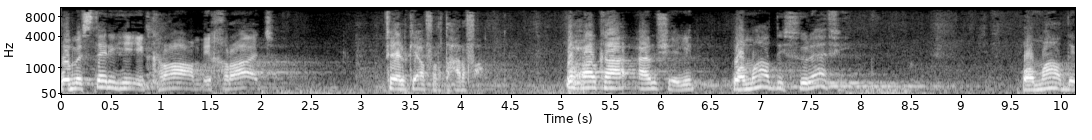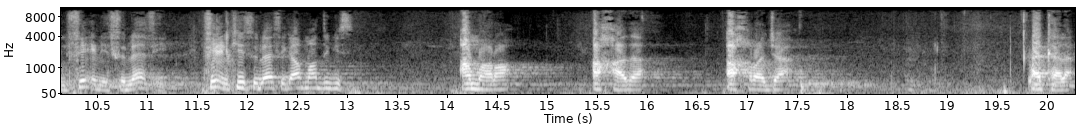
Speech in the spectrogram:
wamasterihi ikraam ikhraaj ficilkii afarta xarafa wuxuu halkaa aanu sheegin wamaadi ulaai wamaadi اlficli ulaai ficilkii ulaaiga maadigiis amara akhada akhraja akala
